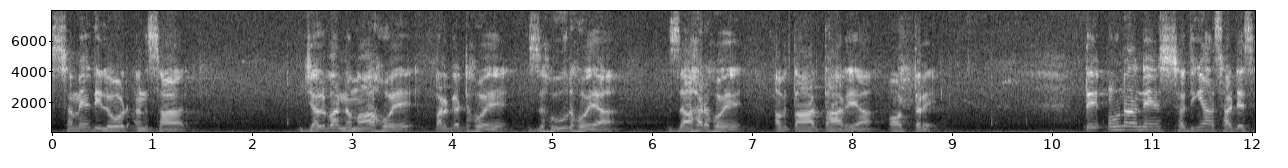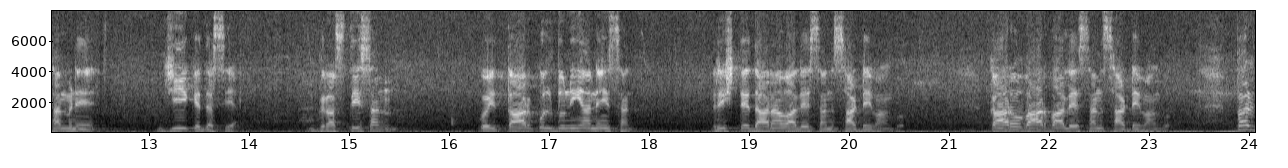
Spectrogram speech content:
ਸਮੇਂ ਦੀ ਲੋੜ ਅਨਸਾਰ ਜਲਵਾ ਨਮਾ ਹੋਏ, ਪ੍ਰਗਟ ਹੋਏ, ਜ਼ਹੂਰ ਹੋਇਆ, ਜ਼ਾਹਰ ਹੋਏ, ਅਵਤਾਰ ਧਾਰਿਆ ਔਤਰੇ ਤੇ ਉਹਨਾਂ ਨੇ ਸਦੀਆਂ ਸਾਡੇ ਸਾਹਮਣੇ ਜੀ ਕੇ ਦੱਸਿਆ ਗ੍ਰਸਤੀ ਸਨ, ਕੋਈ ਤਾਰਕੁਲ ਦੁਨੀਆ ਨਹੀਂ ਸਨ, ਰਿਸ਼ਤੇਦਾਰਾਂ ਵਾਲੇ ਸਨ ਸਾਡੇ ਵਾਂਗੋ। ਕਾਰੋਬਾਰ ਵਾਲੇ ਸਨ ਸਾਡੇ ਵਾਂਗੋ। ਪਰ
